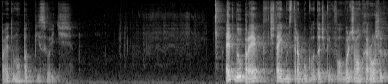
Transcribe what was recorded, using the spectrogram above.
поэтому подписывайтесь. Это был проект «Читай быстро» буква.инфо. Больше вам хороших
